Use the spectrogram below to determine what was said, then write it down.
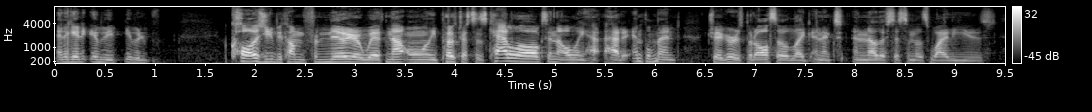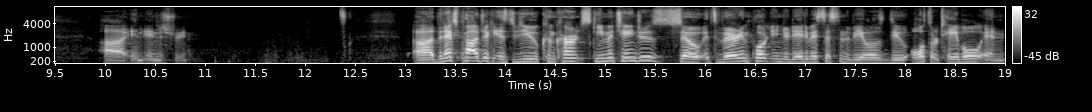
And again, it would, it would cause you to become familiar with not only Postgres' catalogs and not only how to implement triggers, but also like an another system that's widely used uh, in industry. Uh, the next project is to do concurrent schema changes. So it's very important in your database system to be able to do alter table and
